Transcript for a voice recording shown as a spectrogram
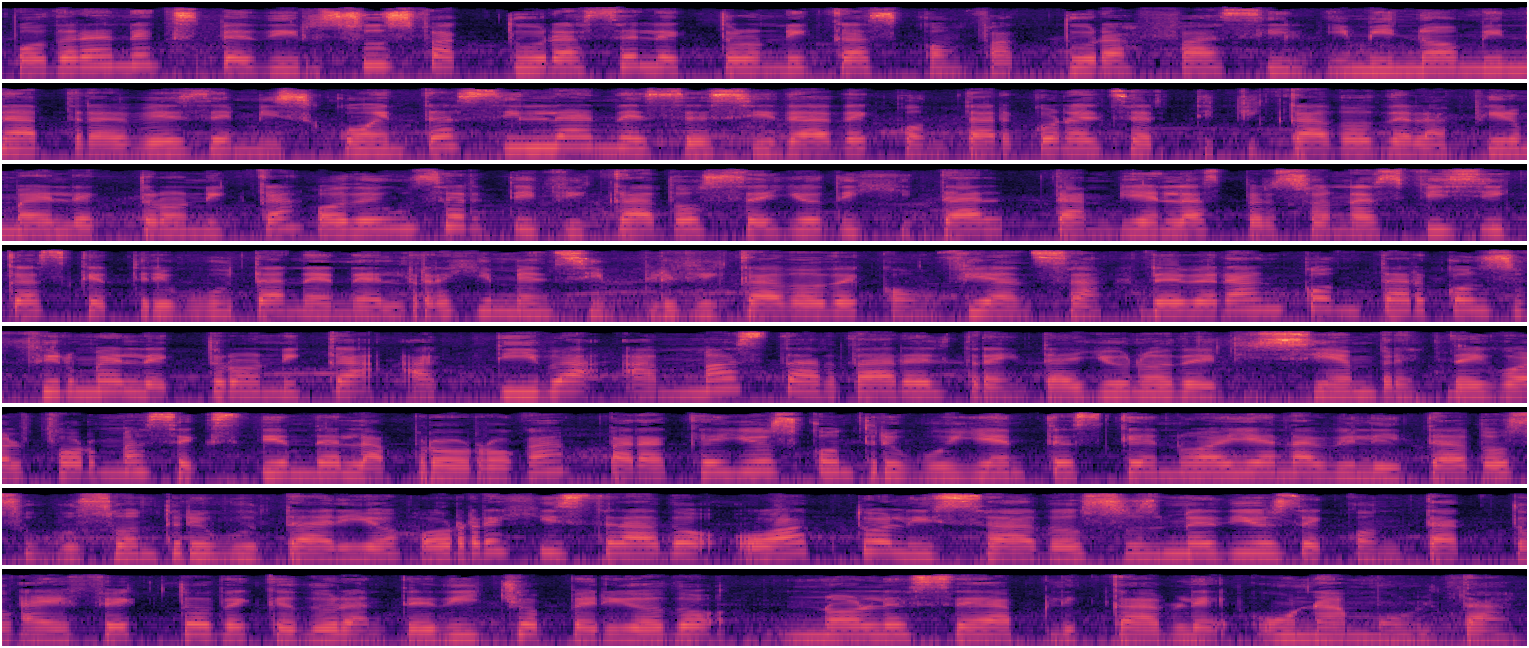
podrán expedir sus facturas electrónicas con factura fácil y mi nómina a través de mis cuentas sin la necesidad de contar con el certificado de la firma electrónica o de un certificado sello digital. También las personas físicas que tributan en el régimen simplificado de confianza deberán contar con su firma electrónica activa a más tardar el 31 de diciembre. De igual forma se extiende la prórroga para aquellos contribuyentes que no hayan habilitado su buzón tributario o registrado o actualizado sus medios de contacto a efecto de que durante dicho periodo no les sea aplicable una multa.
